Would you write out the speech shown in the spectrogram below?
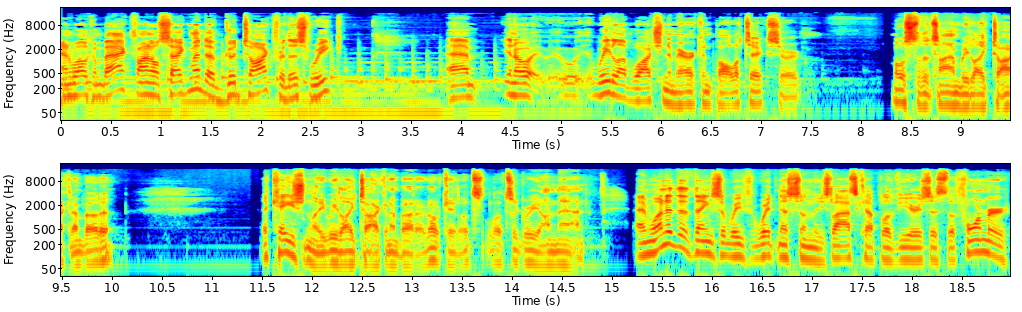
And welcome back. Final segment of Good Talk for this week. Um, you know, we love watching American politics, or most of the time we like talking about it. Occasionally we like talking about it. Okay, let's let's agree on that. And one of the things that we've witnessed in these last couple of years is the former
